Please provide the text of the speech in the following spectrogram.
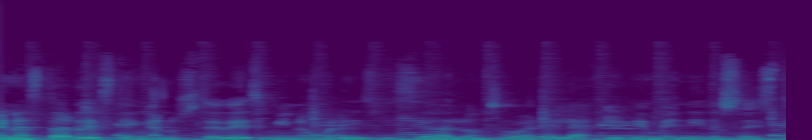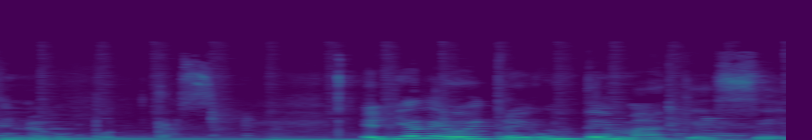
buenas tardes tengan ustedes, mi nombre es Licia Alonso Varela y bienvenidos a este nuevo podcast. El día de hoy traigo un tema que se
